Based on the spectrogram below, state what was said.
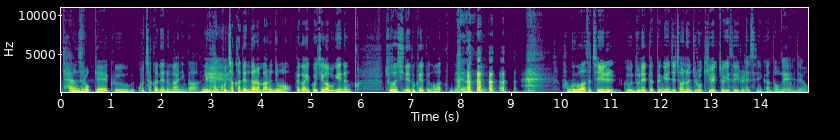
자연스럽게 그 고착화되는 거 아닌가. 근데 예. 가- 고착화된다는 말은 좀 어폐가 있고 제가 보기에는 조선 시대도 그랬던 것 같은데. 네. 한국에 와서 제일 그 눈에 띄었던 게 이제 저는 주로 기획 쪽에서 일을 했으니까 더 네. 그런데요.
